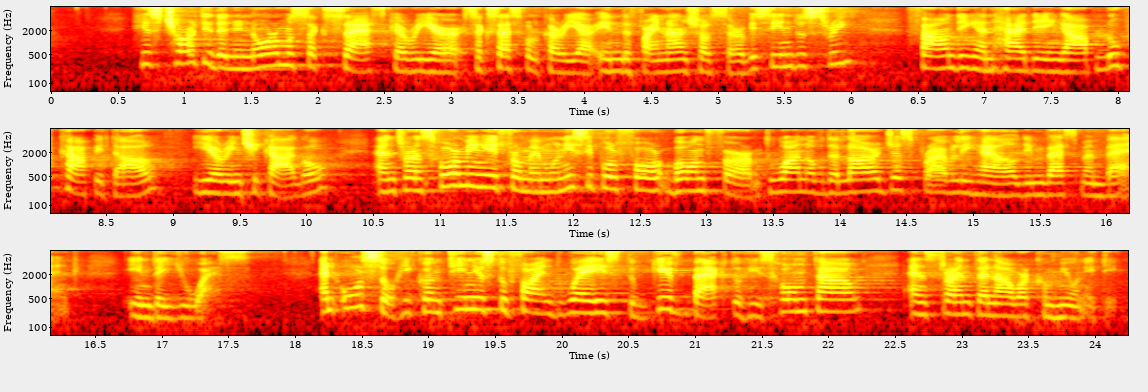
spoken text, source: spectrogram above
He's charted an enormous success career, successful career in the financial service industry, founding and heading up Loop Capital here in Chicago, and transforming it from a municipal bond firm to one of the largest privately held investment bank in the US. And also, he continues to find ways to give back to his hometown and strengthen our community.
